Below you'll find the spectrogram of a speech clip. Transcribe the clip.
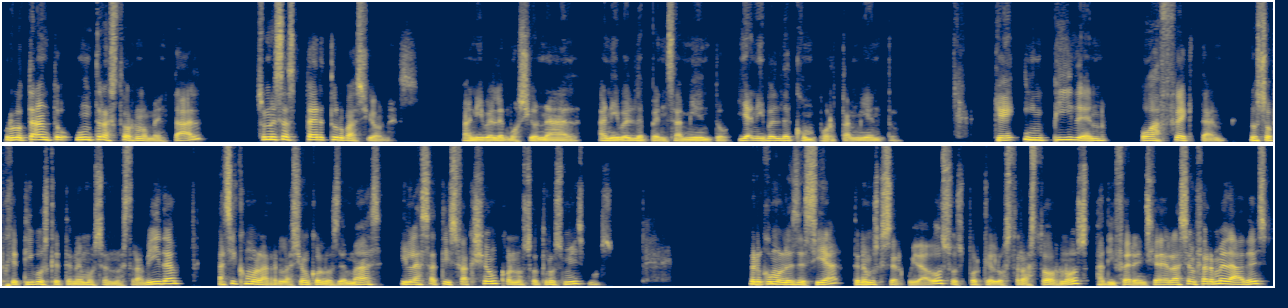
Por lo tanto, un trastorno mental son esas perturbaciones a nivel emocional, a nivel de pensamiento y a nivel de comportamiento que impiden o afectan los objetivos que tenemos en nuestra vida, así como la relación con los demás y la satisfacción con nosotros mismos. Pero como les decía, tenemos que ser cuidadosos porque los trastornos, a diferencia de las enfermedades,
